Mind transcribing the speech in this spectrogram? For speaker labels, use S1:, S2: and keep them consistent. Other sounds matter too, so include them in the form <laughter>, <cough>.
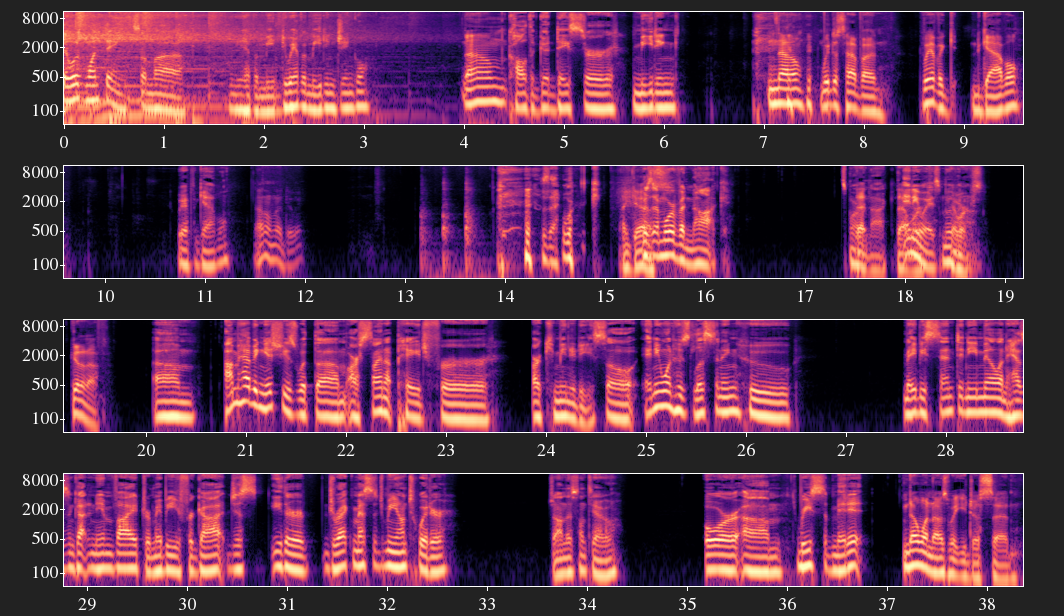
S1: There was one thing. Some uh, we have a meet. Do we have a meeting jingle
S2: Um,
S1: called the Good Day Sir meeting?
S2: no, <laughs> we just have a we have a g- gavel.
S1: We have a gavel.
S2: I don't know, do we? <laughs>
S1: Does that work?
S2: I
S1: Or
S2: guess
S1: is that more of a knock? It's more of a knock.
S2: that
S1: Anyways,
S2: works.
S1: moving
S2: That
S1: on.
S2: Good enough.
S1: Um, I'm having issues with um, our sign up page for our community. So anyone who's listening who maybe sent an email and hasn't gotten an invite, or maybe you forgot, just either direct message me on Twitter, John de Santiago, or um, resubmit it,
S2: No one knows what you just said.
